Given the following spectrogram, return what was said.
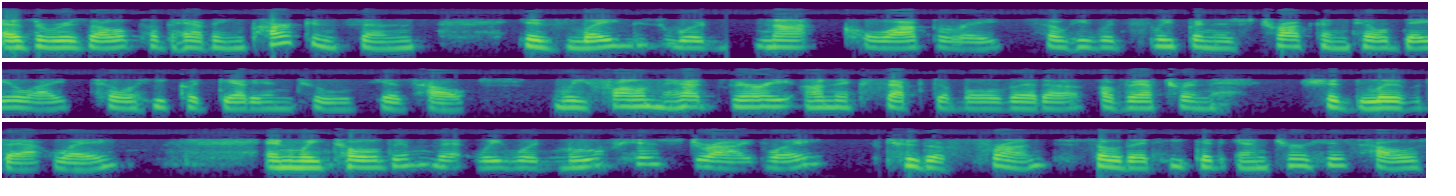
As a result of having Parkinson's, his legs would not cooperate, so he would sleep in his truck until daylight till he could get into his house. We found that very unacceptable that a, a veteran should live that way. And we told him that we would move his driveway to the front so that he could enter his house,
